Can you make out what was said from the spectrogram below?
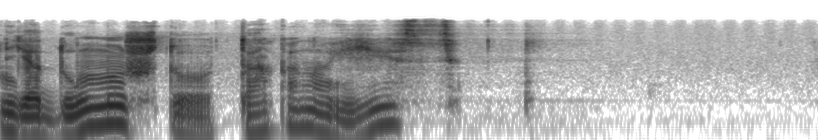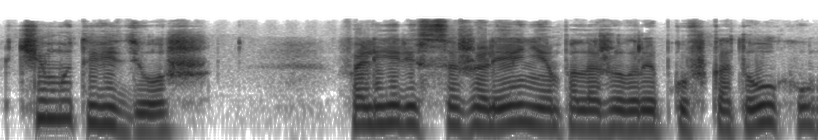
Я думаю, что так оно и есть». «К чему ты ведешь?» Фальери с сожалением положил рыбку в шкатулку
